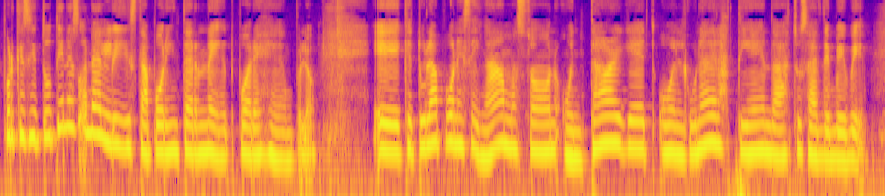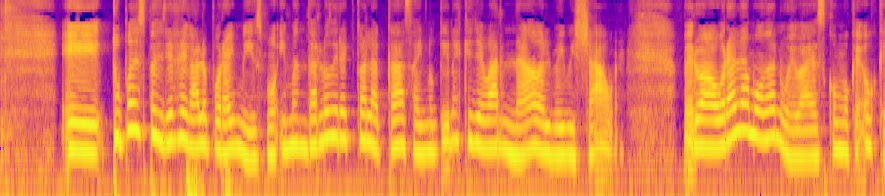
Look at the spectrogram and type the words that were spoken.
porque si tú tienes una lista por internet, por ejemplo, eh, que tú la pones en Amazon o en Target o en alguna de las tiendas, tú sabes, de bebé. Eh, tú puedes pedir el regalo por ahí mismo y mandarlo directo a la casa y no tienes que llevar nada al baby shower. Pero ahora la moda nueva es como que, ok,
